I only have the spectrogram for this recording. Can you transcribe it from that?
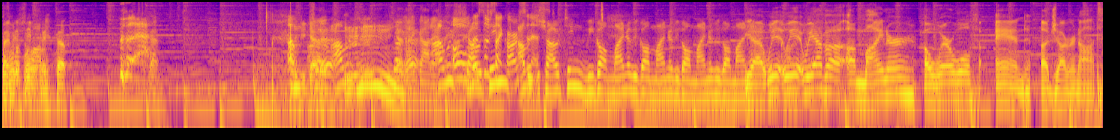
Wait, what you picked up? Um, Did you get it? I was, I got it. I was Oh, shouting. this looks like I was shouting. We got minor. We got minor. We got minor. We got minor. Yeah, we, we, we have a, a miner, a werewolf, and a juggernaut.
